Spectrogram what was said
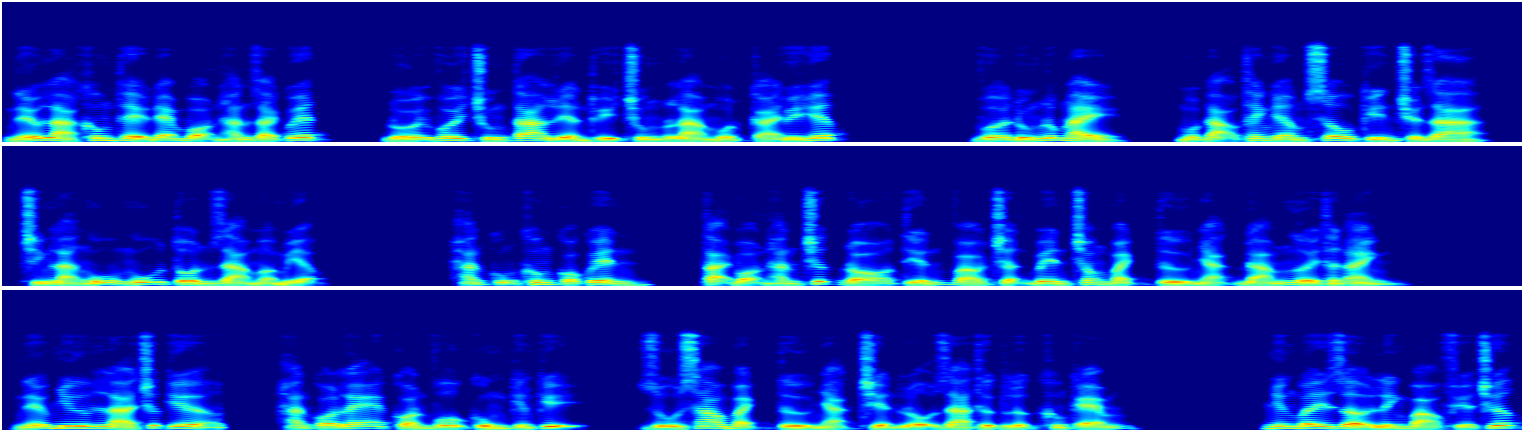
Nếu là không thể đem bọn hắn giải quyết, đối với chúng ta liền thủy chung là một cái uy hiếp. Vừa đúng lúc này, một đạo thanh âm sâu kín truyền ra, chính là ngũ ngũ tôn giả mở miệng. Hắn cũng không có quên, tại bọn hắn trước đó tiến vào trận bên trong bạch tử nhạc đám người thân ảnh. Nếu như là trước kia, hắn có lẽ còn vô cùng kiên kỵ, dù sao bạch tử nhạc triển lộ ra thực lực không kém. Nhưng bây giờ Linh bảo phía trước,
